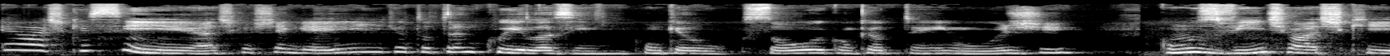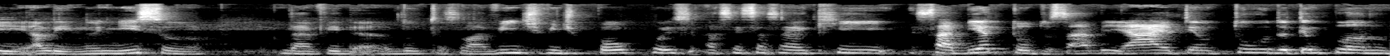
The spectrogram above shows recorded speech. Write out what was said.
Eu acho que sim, acho que eu cheguei e que eu tô tranquila, assim, com o que eu sou e com o que eu tenho hoje. Com os 20, eu acho que ali no início da vida adulta, sei lá, 20, 20 e poucos, a sensação é que sabia tudo, sabe? Ah, eu tenho tudo, eu tenho um plano,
